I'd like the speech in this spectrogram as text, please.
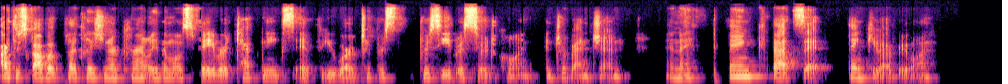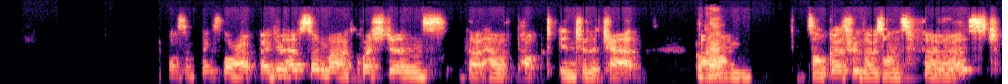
arthroscopic plication are currently the most favored techniques if you were to proceed with surgical intervention. And I think that's it. Thank you, everyone. Awesome. Thanks, Laura. I do have some uh, questions that have popped into the chat. Okay. Um, so I'll go through those ones first.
